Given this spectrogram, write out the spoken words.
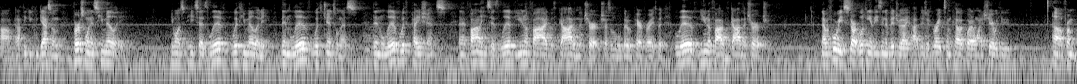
Um, and I think you can guess them. First one is humility. He wants he says live with humility, then live with gentleness, then live with patience, and then finally he says live unified with God and the church. That's a little bit of a paraphrase, but live unified with God and the church. Now, before we start looking at these individually, I, I, there's a great Tim Keller quote I want to share with you uh, from,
